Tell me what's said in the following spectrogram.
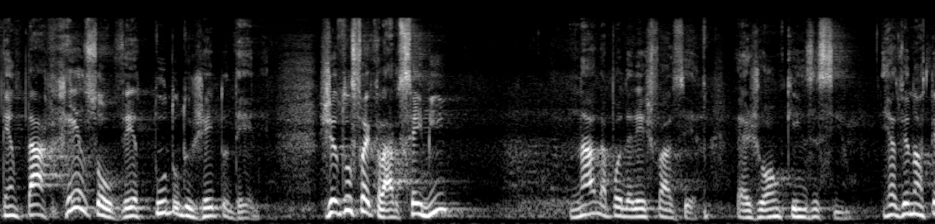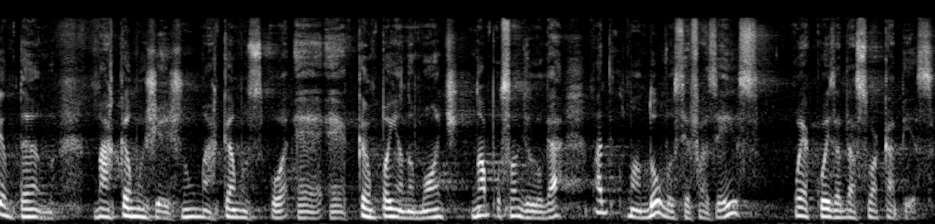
tentar resolver tudo do jeito dele. Jesus foi claro: sem mim, nada podereis fazer. É João 15, 5. E às vezes nós tentamos, marcamos jejum, marcamos é, é, campanha no monte, numa porção de lugar, mas Deus mandou você fazer isso? Ou é coisa da sua cabeça?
